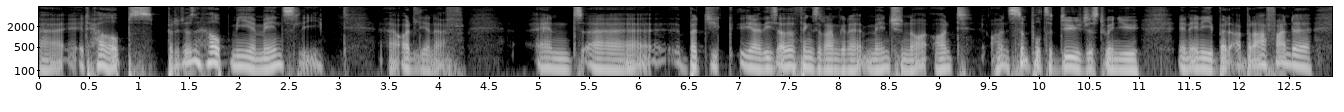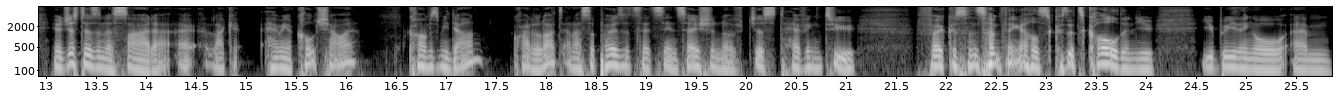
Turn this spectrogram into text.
uh, it helps but it doesn't help me immensely uh, oddly enough and uh, but you you know these other things that I'm going to mention aren't aren't simple to do just when you in any but but I find a you know just as an aside like having a cold shower calms me down quite a lot. And I suppose it's that sensation of just having to focus on something else because it's cold and you you breathing or um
